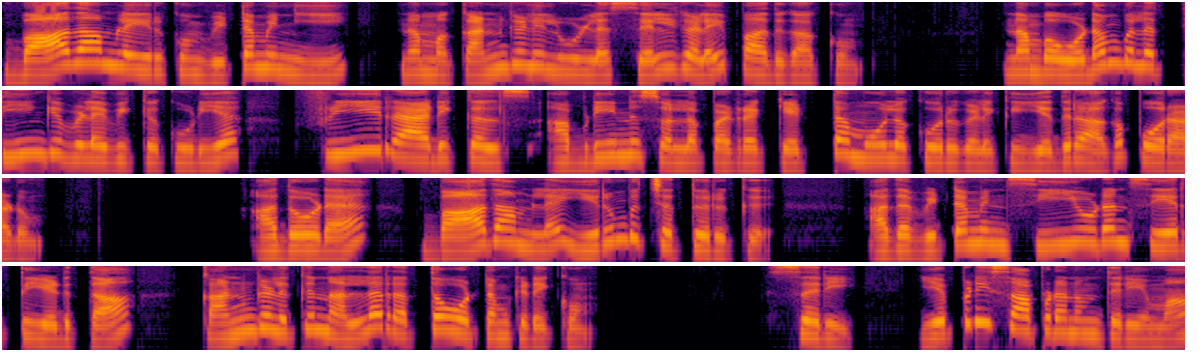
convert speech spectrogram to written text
பாதாம்ல இருக்கும் விட்டமின் இ நம்ம கண்களில் உள்ள செல்களை பாதுகாக்கும். நம்ம உடம்புல தீங்கு விளைவிக்கக்கூடிய ஃப்ரீ ரேடிக்கல்ஸ் அப்படின்னு சொல்லப்படுற கெட்ட மூலக்கூறுகளுக்கு எதிராக போராடும். அதோட பாதாம்ல இரும்புச்சத்து இருக்கு. அத விட்டமின் சியுடன் சேர்த்து எடுத்தா கண்களுக்கு நல்ல இரத்த ஓட்டம் கிடைக்கும். சரி எப்படி சாப்பிடணும் தெரியுமா?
